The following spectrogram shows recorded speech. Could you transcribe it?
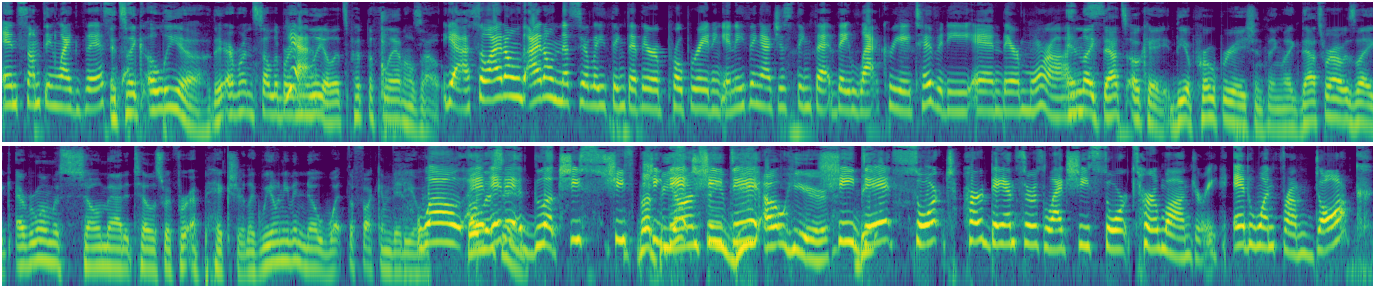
and something like this. it's like Aaliyah. They everyone's celebrating Yeah. Aaliyah. Let's put the flannels out. yeah, so I don't I don't necessarily think that they're appropriating anything. I just think that they lack creativity and they're morons. And like that's okay, the appropriation thing. Like that's where I was like, everyone was so mad at Taylor Swift for a picture. Like we don't even know what the fucking video. Well, is. But it, listen, it, it, look, she's she's but she Beyonce did she did out here. She be- did sort her dancers like she sorts her laundry. It went from dark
